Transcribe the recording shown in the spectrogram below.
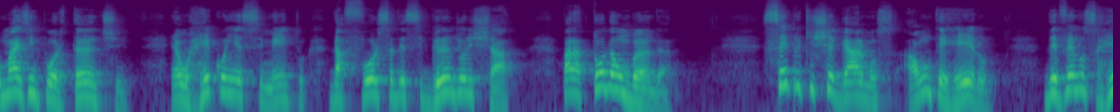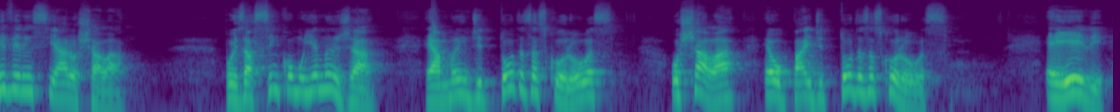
mais importante é o reconhecimento da força desse grande orixá para toda a Umbanda. Sempre que chegarmos a um terreiro, devemos reverenciar Oxalá, pois assim como Iemanjá é a mãe de todas as coroas, Oxalá é o pai de todas as coroas. É ele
